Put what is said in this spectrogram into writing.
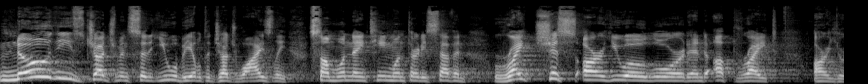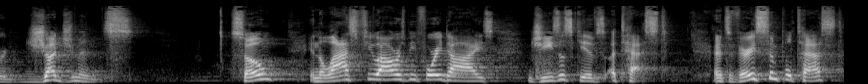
know these judgments so that you will be able to judge wisely. Psalm 119, 137. Righteous are you, O Lord, and upright are your judgments. So, in the last few hours before he dies, Jesus gives a test. And it's a very simple test,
